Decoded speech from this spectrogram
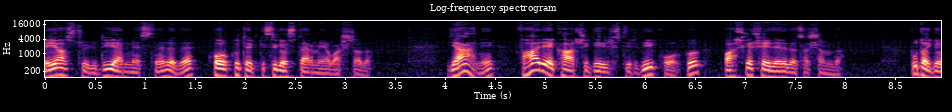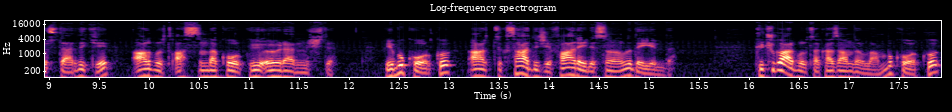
beyaz tüylü diğer nesnelere de korku tepkisi göstermeye başladı. Yani fareye karşı geliştirdiği korku başka şeylere de taşındı. Bu da gösterdi ki Albert aslında korkuyu öğrenmişti. Ve bu korku artık sadece fareyle sınırlı değildi. Küçük Albert'a kazandırılan bu korku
